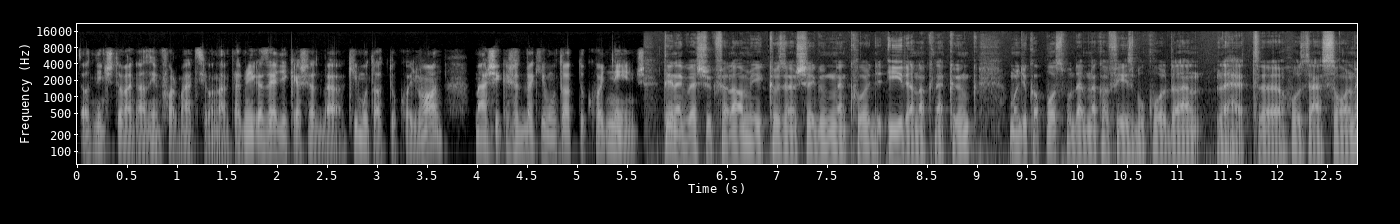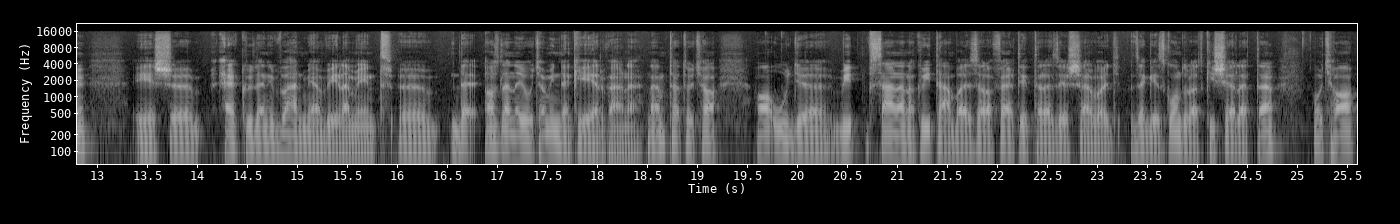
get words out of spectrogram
ott nincs tömeg az információnak. Tehát még az egyik esetben kimutattuk, hogy van, másik esetben kimutattuk, hogy nincs. Tényleg vessük fel a mi közönségünknek, hogy írjanak nekünk, mondjuk a Postmodemnek a Facebook oldalán lehet hozzászólni, és elküldeni bármilyen véleményt. De az lenne jó, hogyha mindenki érvelne, nem? Tehát, hogyha ha úgy vit, szállnának vitába ezzel a feltételezéssel, vagy az egész gondolat kísérlettel, hogyha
